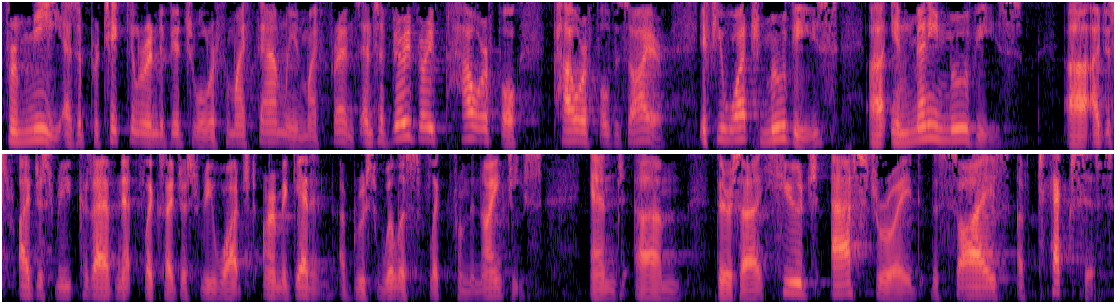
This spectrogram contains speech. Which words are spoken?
for me as a particular individual, or for my family and my friends. And it's a very, very powerful, powerful desire. If you watch movies, uh, in many movies, uh, I just, I just read, because I have Netflix, I just rewatched Armageddon, a Bruce Willis flick from the 90s and um, there's a huge asteroid the size of Texas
